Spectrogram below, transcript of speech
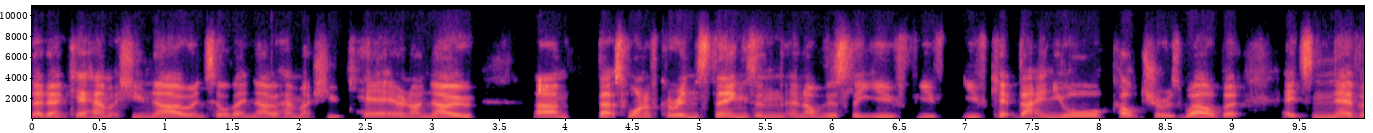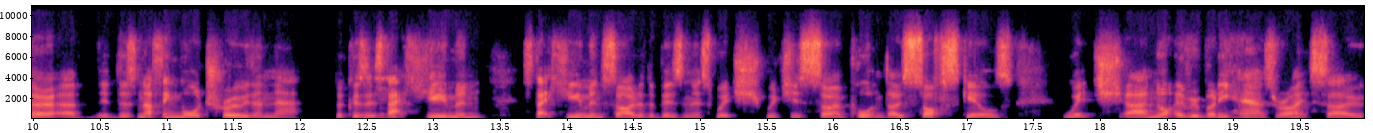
they don't care how much you know until they know how much you care. And I know um, that's one of Corinne's things, and and obviously you've you've you've kept that in your culture as well. But it's never uh, there's nothing more true than that because it's that human it's that human side of the business which which is so important. Those soft skills which uh, not everybody has, right? So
